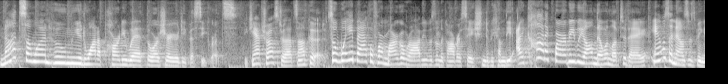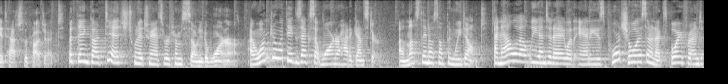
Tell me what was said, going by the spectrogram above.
not someone whom you'd want to party with or share your deepest secrets. You can't trust her, that's not good. So way back before Margot Robbie was in the conversation to become the iconic Barbie we all know and love today, Anne was announced as being attached to the project, but then got ditched when it transferred from Sony to Warner. I wonder what the execs at Warner had against her unless they know something we don't. And how about we end today with Annie's poor choice and an ex-boyfriend,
